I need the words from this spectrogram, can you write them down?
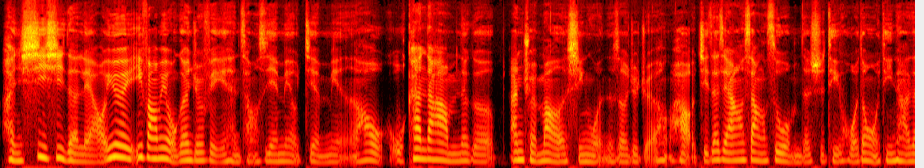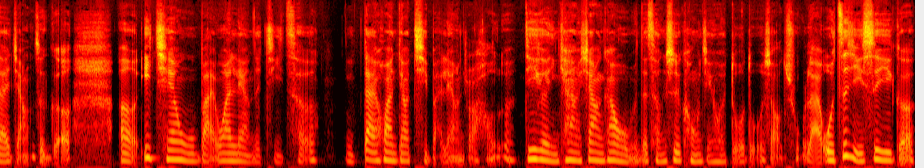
很细细的聊，因为一方面我跟 j e f f y 也很长时间没有见面，然后我看到他们那个安全帽的新闻的时候就觉得很好奇，再加上上次我们的实体活动，我听他在讲这个呃一千五百万辆的机车。你代换掉七百辆就好了。第一个，你看想想看，我们的城市空间会多多少出来？我自己是一个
